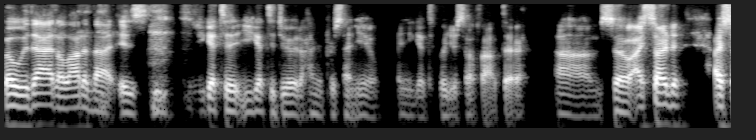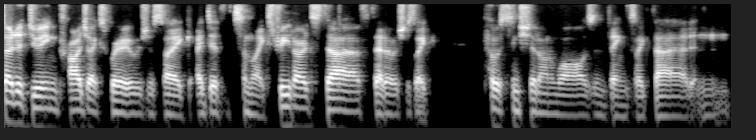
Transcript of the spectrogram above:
but with that, a lot of that is you get to you get to do it 100% you, and you get to put yourself out there. Um, so I started I started doing projects where it was just like I did some like street art stuff that I was just like posting shit on walls and things like that. And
